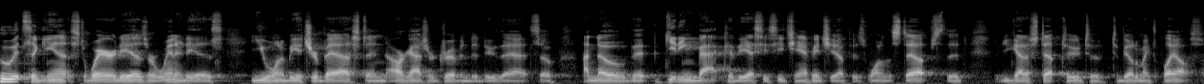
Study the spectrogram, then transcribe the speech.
who it's against, where it is, or when it is, you want to be at your best. And our guys are driven to do that. So I know that getting back to the SEC championship is one of the steps that you got to step to, to to be able to make the playoffs.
